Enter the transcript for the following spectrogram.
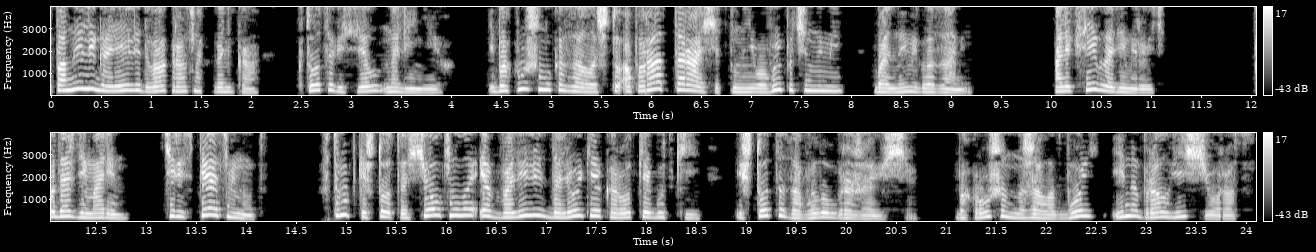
панели горели два красных огонька, кто-то висел на линиях, и Бахрушину казалось, что аппарат таращится на него выпученными, больными глазами. «Алексей Владимирович?» «Подожди, Марин, через пять минут». В трубке что-то щелкнуло, и обвалились далекие короткие гудки, и что-то завыло угрожающе. Бахрушин нажал отбой и набрал еще раз.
